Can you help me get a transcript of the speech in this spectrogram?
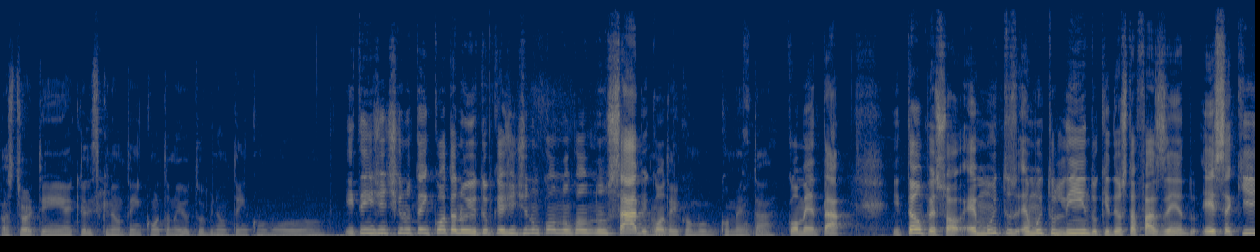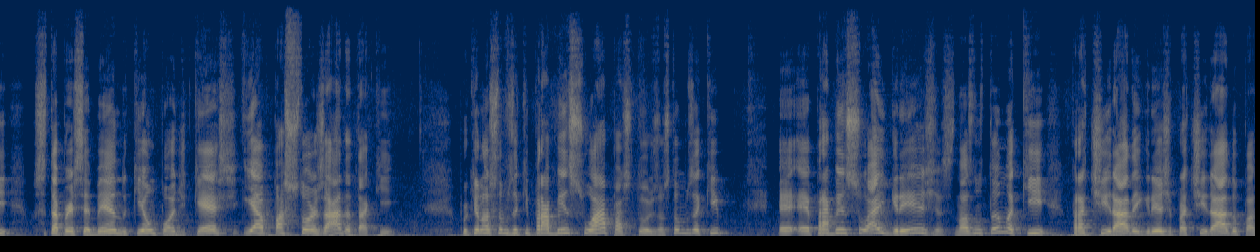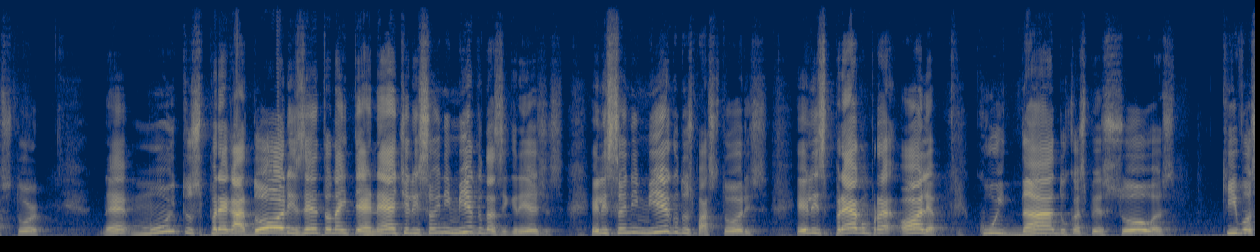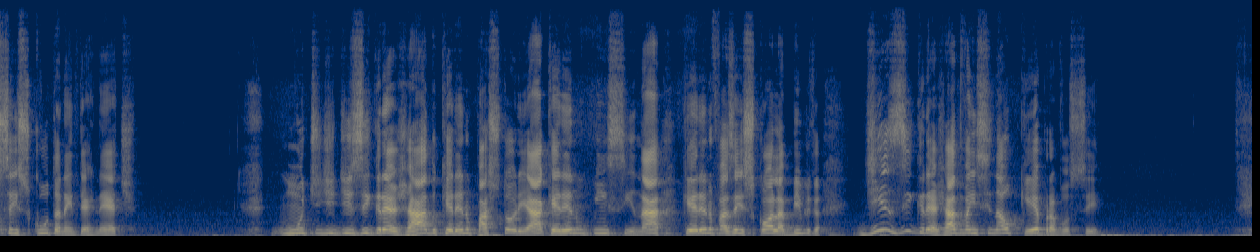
Pastor, tem aqueles que não tem conta no YouTube, não tem como. E tem gente que não tem conta no YouTube que a gente não, não, não sabe Não tem como comentar. Comentar. Então, pessoal, é muito, é muito lindo o que Deus está fazendo. Esse aqui, você está percebendo que é um podcast e a pastorzada está aqui. Porque nós estamos aqui para abençoar pastores. Nós estamos aqui é, é para abençoar igrejas. Nós não estamos aqui para tirar da igreja, para tirar do pastor. Né? Muitos pregadores entram na internet, eles são inimigos das igrejas, eles são inimigos dos pastores. Eles pregam para. Olha, cuidado com as pessoas que você escuta na internet. Muito de desigrejado querendo pastorear, querendo ensinar, querendo fazer escola bíblica. Desigrejado vai ensinar o que para você?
